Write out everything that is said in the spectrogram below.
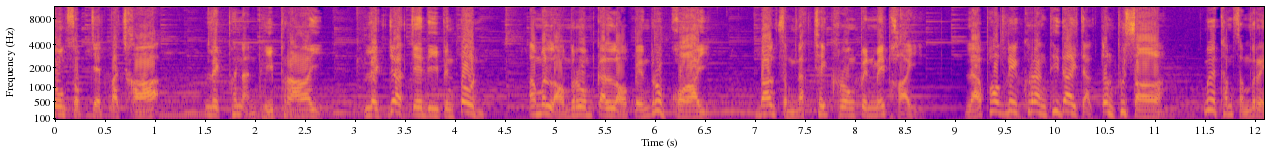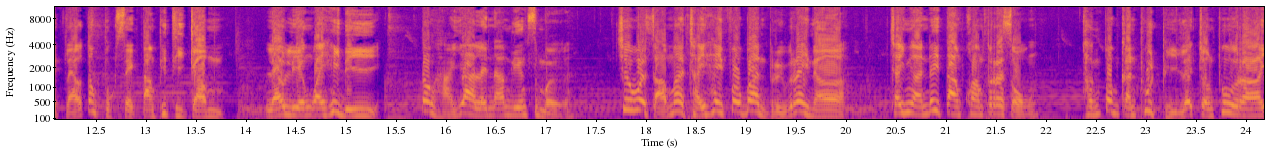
ลงศพเจ็ดประช้า เหล็กผนันผีพราย เหล็กยอดเจดีย์เป็นต้น เอามาหลอมรวมกันหล่อเป็นรูปควาย บางสำนักใช้โครงเป็นไม้ไผ่ แล้วพอกด้วยครั่งที่ได้จากต้นพุทราเมื่อทำสำเร็จแล้วต้องปลุกเสกตามพิธีกรรม แล้วเลี้ยงไว้ให้ดี ต้องหาหญ้าและน้ำเลี้ยงเสมอ เชื่อว่าสามารถใช้ให้เฝ้าบ้านหรือไร่นา ใช้งานได้ตามความประสงค์ ทั้งป้องกันพูดผีและโจรผู้ร้าย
